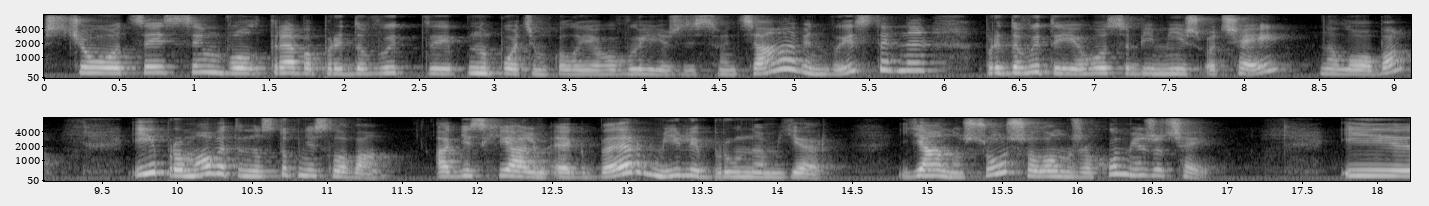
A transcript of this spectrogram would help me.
що цей символ треба придавити, ну потім, коли його вильєш зі свинця, він вистигне, придавити його собі між очей на лоба і промовити наступні слова: Агісхіальм екбер мілі брунам єр. Я ношу шолом жаху між очей. І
